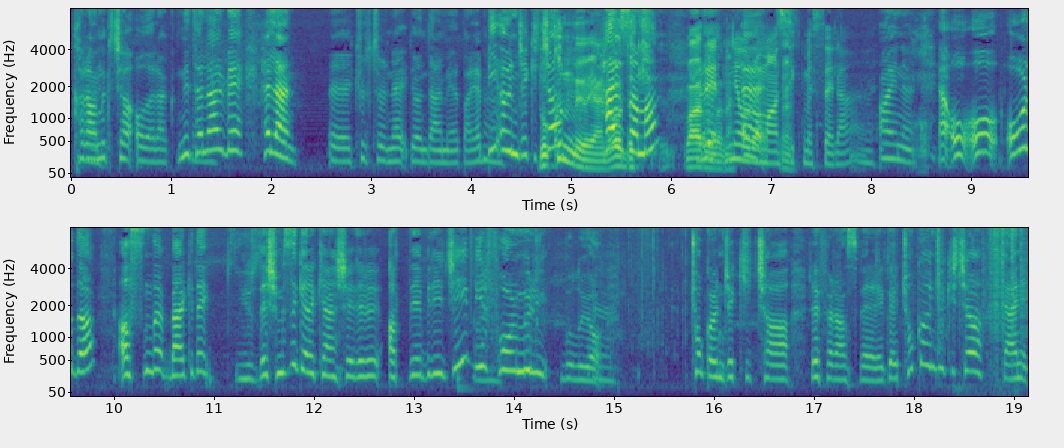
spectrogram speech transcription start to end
karanlık çağ olarak niteler ve Helen e, kültürüne gönderme yapar. Yani bir önceki çağ Dokunmuyor yani her zaman var Ve olana. neoromantik mesela. Evet. Aynen. Yani o, o orada aslında belki de yüzleşmesi gereken şeyleri atlayabileceği bir formül buluyor. Evet. Çok önceki çağa referans vererek, ve çok önceki çağ yani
